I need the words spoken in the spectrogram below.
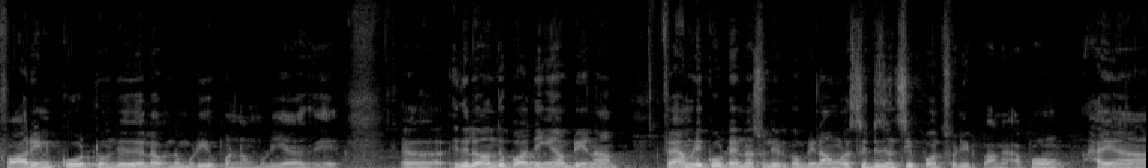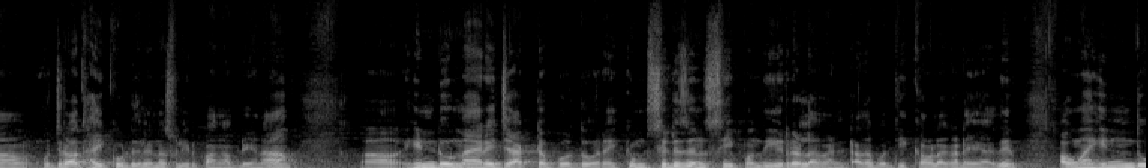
ஃபாரின் கோர்ட் வந்து இதில் வந்து முடிவு பண்ண முடியாது. இதில் வந்து பார்த்தீங்க அப்படின்னா ஃபேமிலி கோர்ட் என்ன சொல்லியிருக்கோம் அப்படின்னா அவங்க சிட்டிசன்ஷிப் வந்து சொல்லியிருப்பாங்க. அப்போ ஹை குஜராத் ஹைகோர்ட் இதில் என்ன சொல்லியிருப்பாங்க அப்படின்னா ஹிந்து மேரேஜ் ஆக்டை பொறுத்த வரைக்கும் சிட்டிசன்ஷிப் வந்து இரலவெண்ட் அதை பற்றி கவலை கிடையாது. அவங்க ஹிந்து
